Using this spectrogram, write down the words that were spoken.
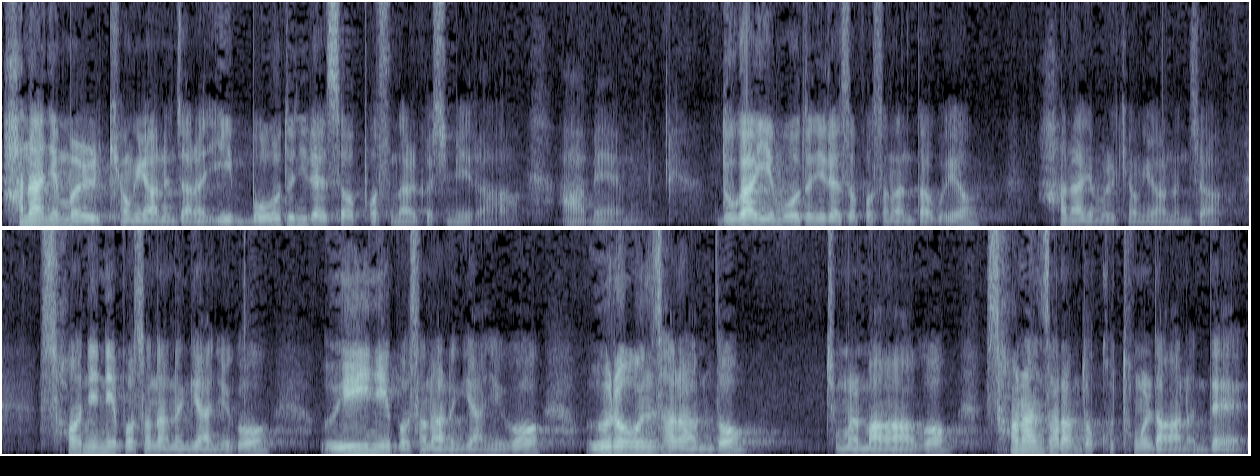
하나님을 경외하는 자는 이 모든 일에서 벗어날 것입니다. 아멘. 누가 이 모든 일에서 벗어난다고요? 하나님을 경외하는 자. 선인이 벗어나는 게 아니고 의인이 벗어나는 게 아니고 의로운 사람도 정말 망하고 선한 사람도 고통을 당하는데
